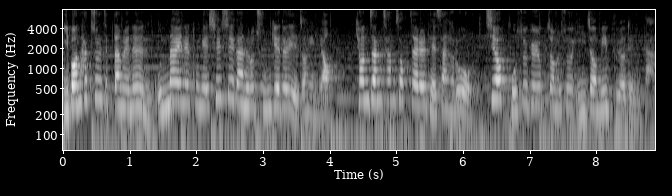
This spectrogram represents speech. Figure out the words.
이번 학술 집담회는 온라인을 통해 실시간으로 중계될 예정이며 현장 참석자를 대상으로 취업 보수 교육 점수 2점이 부여됩니다.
